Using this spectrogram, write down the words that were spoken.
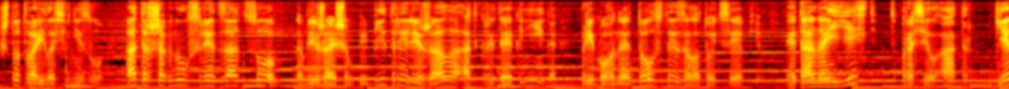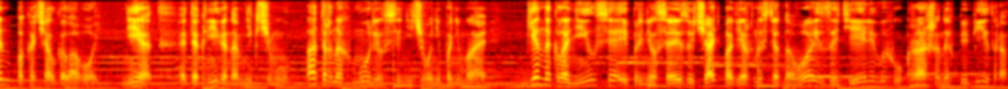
что творилось внизу. Атер шагнул вслед за отцом. На ближайшем пюпитре лежала открытая книга, прикованная толстой золотой цепью. «Это она и есть?» – спросил Атер. Ген покачал головой. «Нет, эта книга нам ни к чему». Атер нахмурился, ничего не понимая. Ген наклонился и принялся изучать поверхность одного из затейливых украшенных пюпитров,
